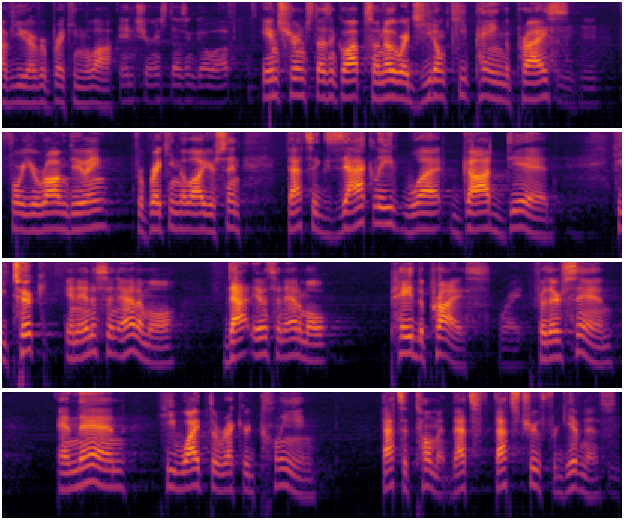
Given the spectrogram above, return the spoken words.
of you ever breaking the law. Insurance doesn't go up. Insurance doesn't go up. So, in other words, you don't keep paying the price mm-hmm. for your wrongdoing, for breaking the law, your sin. That's exactly what God did. He took an innocent animal, that innocent animal paid the price Right. for their sin, and then he wiped the record clean. That's atonement. That's, that's true forgiveness. Hmm.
